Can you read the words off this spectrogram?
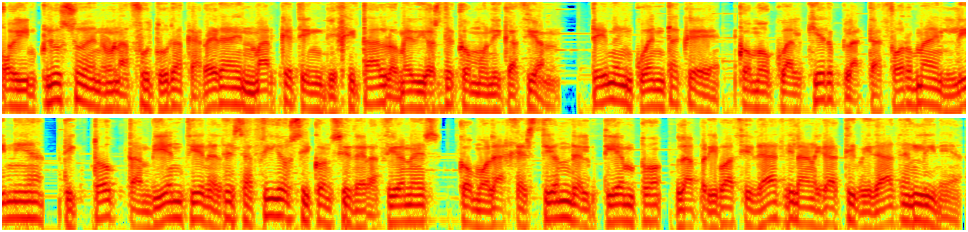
o incluso en una futura carrera en marketing digital o medios de comunicación. Ten en cuenta que, como cualquier plataforma en línea, TikTok también tiene desafíos y consideraciones, como la gestión del tiempo, la privacidad y la negatividad en línea.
